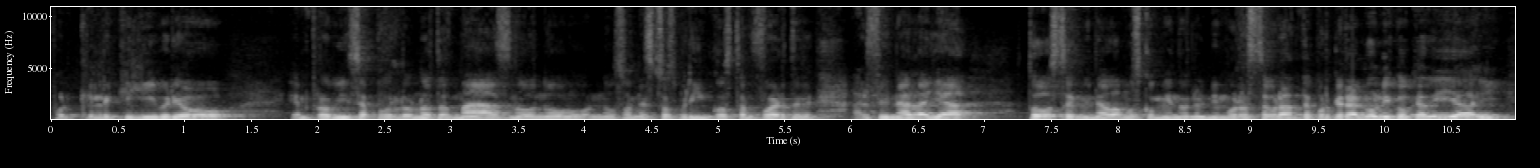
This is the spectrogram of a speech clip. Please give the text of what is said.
porque el equilibrio en provincia pues lo notas más, no, no, no son estos brincos tan fuertes. Al final allá todos terminábamos comiendo en el mismo restaurante porque era el único que había y,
